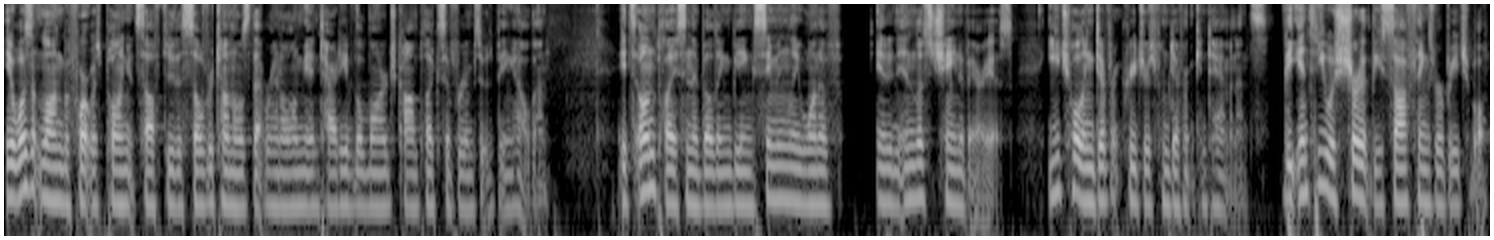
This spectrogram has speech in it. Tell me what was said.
It wasn't long before it was pulling itself through the silver tunnels that ran along the entirety of the large complex of rooms it was being held in. Its own place in the building being seemingly one of in an endless chain of areas, each holding different creatures from different contaminants. The entity was sure that these soft things were breachable,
